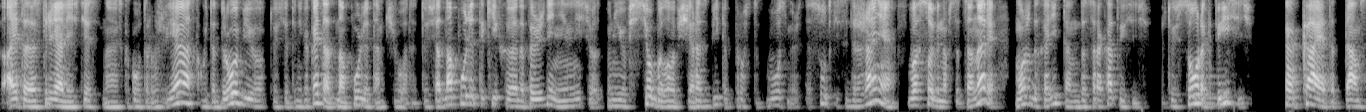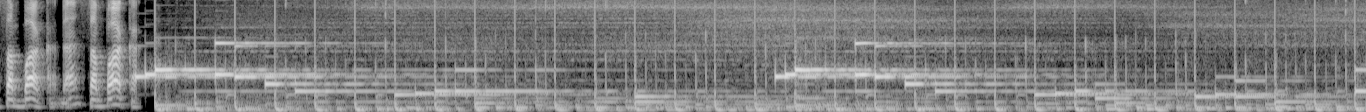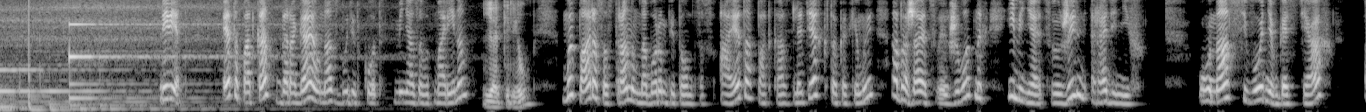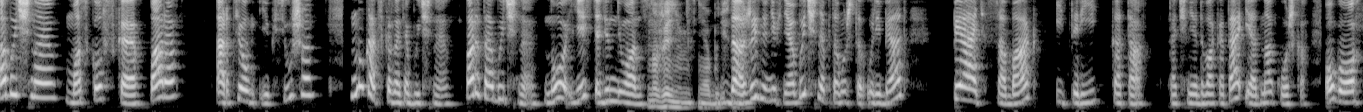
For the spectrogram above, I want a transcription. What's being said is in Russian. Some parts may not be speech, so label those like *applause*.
а это стреляли, естественно, из какого-то ружья, с какой-то дробью, то есть это не какая-то одна пуля там чего-то. То есть одна пуля таких э, повреждений не нанесет. У нее все было вообще разбито просто в усмерть. Сутки содержания, в стационаре, может доходить там до 40 тысяч. То есть 40 тысяч какая-то там собака, да, собака. Это подкаст «Дорогая, у нас будет кот». Меня зовут Марина. Я Кирилл. Мы пара со странным набором питомцев, а это подкаст для тех, кто, как и мы, обожает своих животных и меняет свою жизнь ради них. У нас сегодня в гостях обычная московская пара Артем и Ксюша. Ну, как сказать обычная? Пара-то обычная, но есть один нюанс. Но жизнь у них необычная. Да, жизнь у них необычная, потому что у ребят пять собак и три кота. Точнее, два кота и одна кошка. Ого!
